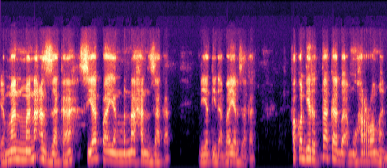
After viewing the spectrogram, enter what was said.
Ya man mana az-zakah, siapa yang menahan zakat, dia tidak bayar zakat faqadir takaba muharraman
